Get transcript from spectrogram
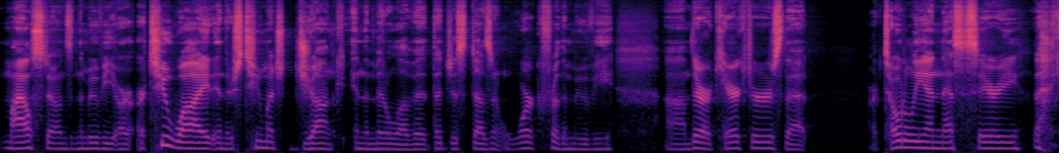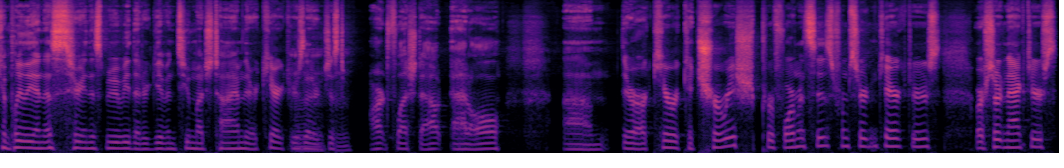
milestones in the movie are, are too wide and there's too much junk in the middle of it that just doesn't work for the movie. Um, there are characters that are totally unnecessary, completely unnecessary in this movie that are given too much time. There are characters that are just aren't fleshed out at all. Um, there are caricaturish performances from certain characters or certain actors.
